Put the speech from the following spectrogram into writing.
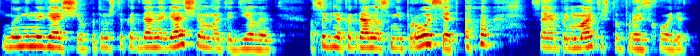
Но не навязчиво, потому что когда навязчиво мы это делаем, Особенно, когда нас не просят, сами понимаете, что происходит.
